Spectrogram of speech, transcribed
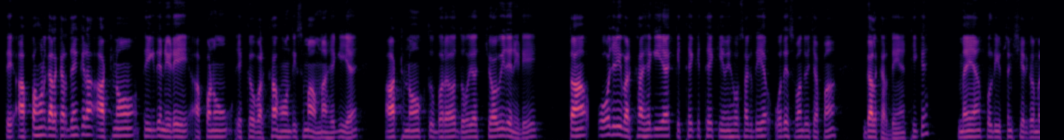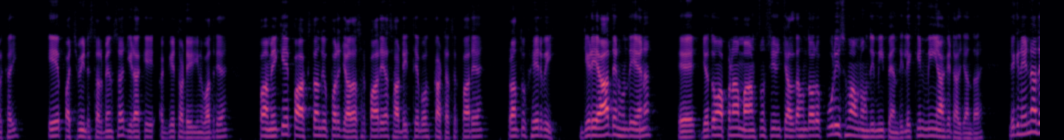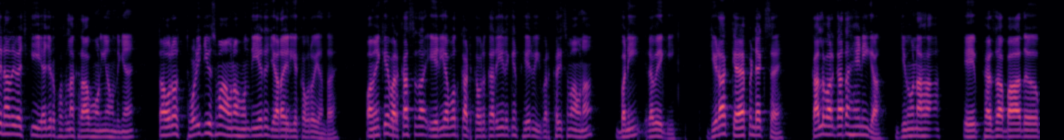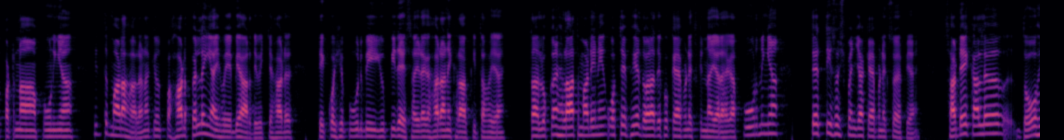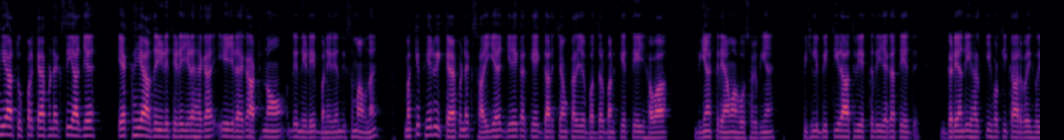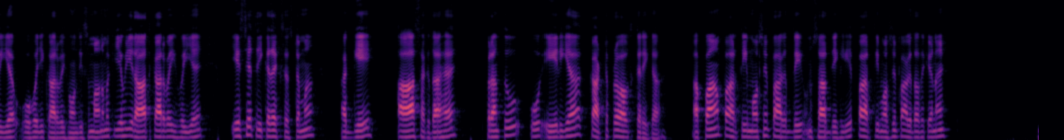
ਤੇ ਆਪਾਂ ਹੁਣ ਗੱਲ ਕਰਦੇ ਹਾਂ ਕਿਹੜਾ ਜਿਹੜਾ 8-9 ਤਰੀਕ ਦੇ ਨੇੜੇ ਆਪਾਂ ਨੂੰ ਇੱਕ ਵਰਖਾ ਹੋਣ ਦੀ ਸੰਭਾਵਨਾ ਹੈਗੀ ਹੈ। 8-9 ਅਕਤੂਬਰ 2024 ਦੇ ਨੇੜੇ ਤਾਂ ਉਹ ਜਿਹੜੀ ਵਰਖਾ ਹੈਗੀ ਹੈ ਕਿੱਥੇ ਕਿੱਥੇ ਕਿਵੇਂ ਹੋ ਸਕਦੀ ਹੈ, ਉਹਦੇ ਸੰਬੰਧ ਵਿੱਚ ਆਪਾਂ ਗੱਲ ਕਰਦੇ ਹਾਂ, ਠੀਕ ਹੈ? ਮੈਂ ਹਾਂ ਕੁਲਦੀਪ ਸਿੰਘ ਸ਼ੇਰਗਲ ਮਰਖਾਈ ਇਹ ਪੱਛਮੀ ਡਿਸਟਰਬੈਂਸ ਹੈ ਜਿਹੜਾ ਕਿ ਅੱਗੇ ਤੁਹਾਡੇ ਏਰੀਆ ਨੂੰ ਵੱਧ ਰਿਹਾ ਹੈ। ਭਾਵੇਂ ਕਿ ਪਾਕਿਸਤਾਨ ਦੇ ਉੱਪਰ ਜ਼ਿਆਦਾ ਅਸਰ ਪਾ ਰਿਹਾ, ਸਾਡੇ ਇੱਥੇ ਬਹੁਤ ਘੱਟ ਅਸਰ ਪਾ ਰਿਹਾ ਪਰੰਤੂ ਫਿਰ ਵੀ ਜਿਹੜੇ ਆਹ ਦਿਨ ਹੁੰਦੇ ਆ ਨਾ, ਇਹ ਜਦੋਂ ਆਪਣਾ ਮਾਨਸੂਨ ਸੀਜ਼ਨ ਚੱਲਦਾ ਹੁੰਦਾ, ਉਦੋਂ ਪੂਰੀ ਸੰਭਾਵਨਾ ਹੁੰਦੀ ਮੀਂਹ ਪੈਣ ਦੀ, ਲੇਕਿਨ ਮੀਂਹ ਆ ਕੇ ਟਲ ਜਾਂਦਾ ਹੈ। ਲੇਕਿਨ ਇਹਨਾਂ ਦਿਨਾਂ ਦੇ ਵਿੱਚ ਕੀ ਹੈ, ਜਦੋਂ ਫਸਲਾਂ ਖਰਾਬ ਹੋਣੀਆਂ ਹੁੰਦੀਆਂ ਤਾਂ ਉਦੋਂ ਥੋੜੀ ਜਿਹੀ ਸੰਭਾਵਨਾ ਹੁੰਦੀ ਹੈ ਤੇ ਜ਼ਿਆਦਾ ਏਰੀਆ ਕਵਰ ਹੋ ਜਾਂਦਾ ਹੈ। ਭਾਵੇਂ ਕਿ ਵਰਖਾ ਦਾ ਏਰੀਆ ਬਹੁਤ ਘੱਟ ਕਵਰ ਕਰ ਰਹੀ ਹੈ, ਲੇਕਿਨ ਫਿਰ ਵੀ ਵਰਖਾ ਦੀ ਸੰਭਾਵਨਾ ਬਣੀ ਰਹੇਗੀ। ਜਿਹੜਾ ਕੈਪ ਇੰਡੈਕਸ ਹੈ ਕੱਲ ਵਰਗਾ ਤਾਂ ਹੈ ਨਹੀਂਗਾ। ਜਿਵੇਂ ਹੁਣ ਆਹ ਇਹ ਫੈਜ਼ਾਬਾਦ, ਪਟਨਾ, ਪੂਨੀਆ, ਇਹ ਤਾਂ ਮਾੜਾ ਹਾਲ ਹੈ ਨਾ, ਕਿਉਂ ਹੜ੍ਹ ਪਹਿਲਾਂ ਹੀ ਆਏ ਹੋਏ ਬਿਹਾਰ ਦੇ ਵਿੱਚ ਹੜ੍ਹ, ਤੇ ਕੁਝ ਪੂਰਬੀ ਯੂਪੀ ਦਾ ਹਿੱਸਾ ਜਿਹੜਾ ਹੜ੍ਹਾਂ ਨੇ ਖਰਾਬ ਕੀਤਾ ਹੋਇਆ। ਤਾਂ ਲੋਕਾਂ ਦੇ ਹਾਲਾਤ ਮਾੜੇ ਨੇ, ਉੱਥੇ ਫਿਰ ਦੁਬਾਰਾ ਦੇਖੋ ਕੈਪ ਇੰਡੈਕਸ ਕਿੰਨਾ ਜ਼ਿਆਦਾ ਹੈਗਾ। ਪੂਰਨੀਆ 3356 ਕੈਪ ਇੰਡੈਕਸ ਹੋਇਆ ਪਿਆ। ਹੈ। ਸਾਡੇ ਕੱਲ 2000 ਤੋਂ ਉੱਪਰ ਕੈਪ ਇੰਡੈਕਸ ਸੀ, ਅੱਜ 1000 ਦੇ ਨੇੜੇ ਤੇੜੇ ਜਿਹੜਾ ਹੈਗਾ, ਇਹ ਜਿਹੜਾ ਹੈਗਾ 8-9 ਦੇ ਨੇੜੇ ਬਣੇ ਰਹਿਣ ਦੀ ਸੰਭਾਵਨਾ ਹੈ। ਬਾਕੀ ਫਿਰ ਵੀ ਕੈਪ ਇੰਡੈਕਸ ਹਾਈ ਹੈ, ਜਿਹਦੇ ਕਰਕੇ ਗਰ ਚਮਕ ਵਾਲੇ ਬੱਦਲ ਬਣ ਕੇ ਤੇਜ਼ ਹਵਾ ਦੀਆਂ ਕਿਰਿਆਵਾਂ ਹੋ ਸਕਦੀਆਂ ਪਿਛਲੀ ਬੀਤੀ ਰਾਤ ਵੀ ਇੱਕ ਦੀ ਜਗ੍ਹਾ ਤੇ ਗੜਿਆਂ ਦੀ ਹਲਕੀ ਹਲਕੀ ਕਾਰਵਾਈ ਹੋਈ ਹੈ, ਉਹੋ ਜੀ ਕਾਰਵਾਈ ਹੋਣ ਦੀ ਸੰਭਾਵਨਾ। ਮੈਂ ਕਿ ਇਹੋ ਜੀ ਰਾਤ ਕਾਰਵਾਈ ਹੋਈ ਹੈ, ਇਸੇ ਤਰੀਕੇ ਦਾ ਇੱਕ ਸਿਸਟਮ ਅੱਗੇ ਆ ਸਕਦਾ ਹੈ, ਪਰੰਤੂ ਉਹ ਏਰੀਆ ਘੱਟ ਪ੍ਰਭਾਵਿਤ ਕਰੇਗਾ। ਆਪਾਂ ਭਾਰਤੀ ਮੌਸਮ ਵਿਭਾਗ ਦੇ ਅਨੁਸਾਰ ਦੇਖ ਲਈਏ। ਭਾਰਤੀ ਮੌਸਮ ਵਿਭਾਗ ਦਾ ਤਾਂ ਕਹਿਣਾ ਹੈ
